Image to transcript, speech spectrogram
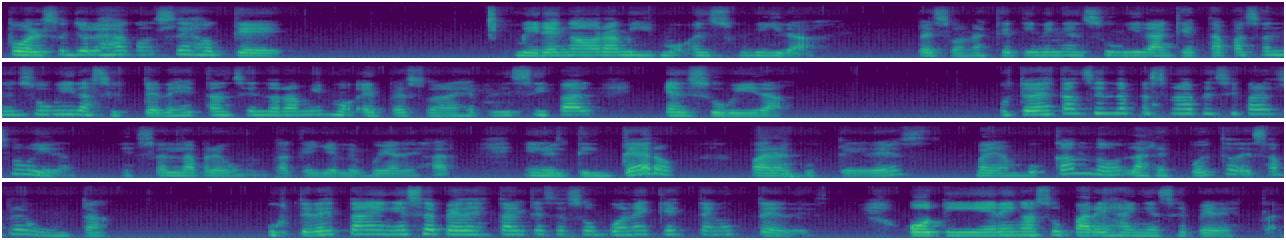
Por eso yo les aconsejo que miren ahora mismo en su vida personas que tienen en su vida, qué está pasando en su vida, si ustedes están siendo ahora mismo el personaje principal en su vida. ¿Ustedes están siendo el personaje principal en su vida? Esa es la pregunta que yo les voy a dejar en el tintero para que ustedes vayan buscando la respuesta de esa pregunta. ¿Ustedes están en ese pedestal que se supone que estén ustedes? ¿O tienen a su pareja en ese pedestal?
